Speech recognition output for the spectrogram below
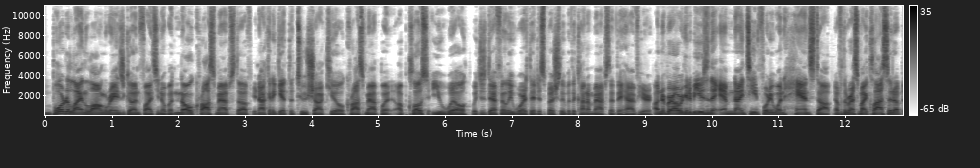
borderline long range gunfights, you know, but no cross map stuff. You're not going to get the two shot kill cross map, but up close you will, which is definitely worth it, especially with the kind of maps that they have here. Underbarrel, we're going to be using the M1941 hand stop. Now for the rest of my class setup,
